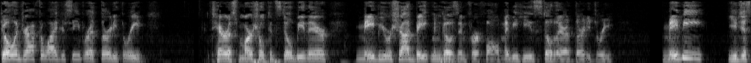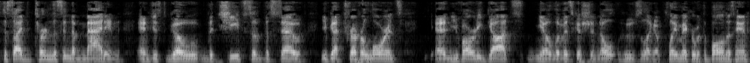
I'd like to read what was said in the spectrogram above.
go and draft a wide receiver at 33. Terrace Marshall could still be there. Maybe Rashod Bateman goes in for a fall. Maybe he's still there at 33. Maybe you just decide to turn this into Madden and just go the Chiefs of the South. You've got Trevor Lawrence and you've already got, you know, Laviska Shenault, who's like a playmaker with the ball in his hand.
